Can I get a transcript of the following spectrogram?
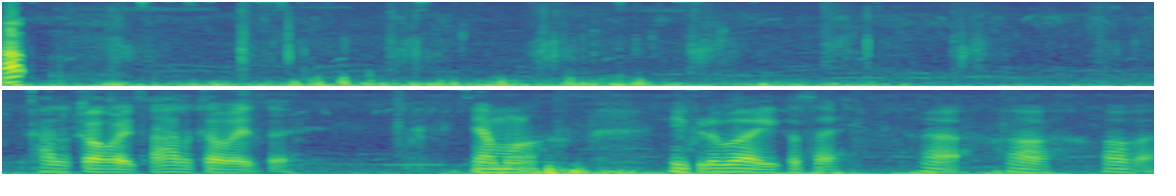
हा हलका व्हायचा हलका व्हायचा त्यामुळं इकडे बाई कसं आहे हां हो हो का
